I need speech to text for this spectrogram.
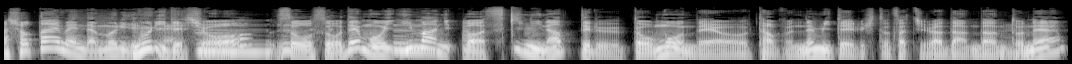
ままあ初対面では無理ですね。無理でしょ、うんそうそう。でも今には好きになってると思うんだよ。多分ね、見ている人たちはだんだんとね。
